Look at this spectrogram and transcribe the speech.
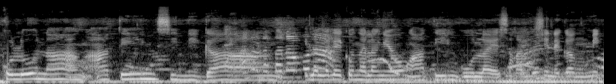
Kulo na ang ating sinigang. Ilalagay ko na lang yung ating gulay sa yung sinigang mix.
